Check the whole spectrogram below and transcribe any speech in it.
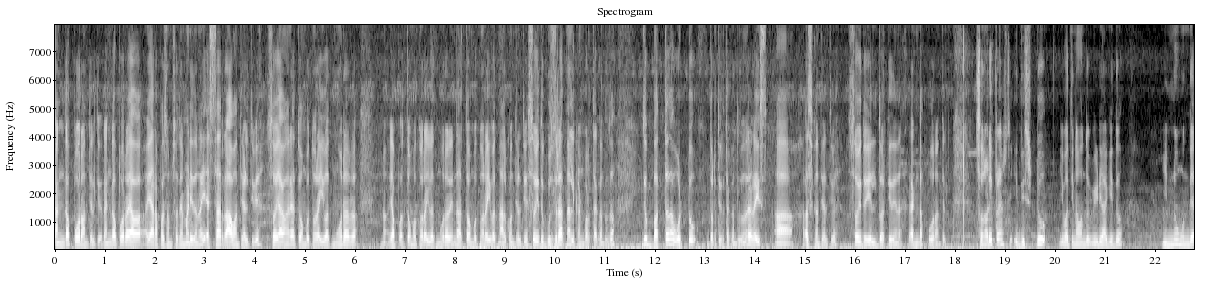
ರಂಗಪೋರ ಅಂತ ಹೇಳ್ತೀವಿ. ರಂಗಪೋರ ಯಾವ, ಯಾರಪ್ಪ ಸಂಶೋಧನೆ ಮಾಡಿದಂದರೆ ಎಸ್ ಆರ್ ರಾವ್ ಅಂತ ಹೇಳ್ತೀವಿ. ಸೊ ಯಾವಾಗಂದರೆ ಹತ್ತೊಂಬತ್ತು ನೂರ ಐವತ್ತ್ಮೂರರ ಎಪ್ ಹತ್ತೊಂಬತ್ತು ನೂರ ಐವತ್ತ್ಮೂರರಿಂದ ಹತ್ತೊಂಬತ್ತು ನೂರ ಐವತ್ನಾಲ್ಕು ಅಂತ ಹೇಳ್ತೀವಿ. ಸೊ ಇದು ಗುಜರಾತ್ನಲ್ಲಿ ಕಂಡು ಬರ್ತಕ್ಕಂಥದ್ದು. ಇದು ಭತ್ತದ ಒಟ್ಟು ದೊರೆತಿರ್ತಕ್ಕಂಥದ್ದು ಅಂದರೆ ರೈಸ್ ಹಸ್ಕ್ ಅಂತ ಹೇಳ್ತೀವಿ. ಸೊ ಇದು ಎಲ್ಲಿ ದೊರೆತಿದೆ ಅಂದರೆ ರಂಗಪುರ ಅಂತ ಹೇಳ್ತೀವಿ. ಸೊ ನೋಡಿ ಫ್ರೆಂಡ್ಸ್ ಇದಿಷ್ಟು ಇವತ್ತಿನ ಒಂದು ವಿಡಿಯೋ ಆಗಿದ್ದು. ಇನ್ನೂ ಮುಂದೆ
